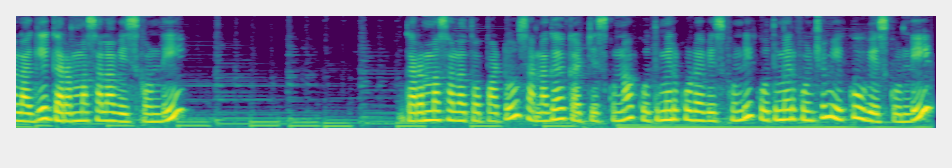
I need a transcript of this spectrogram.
అలాగే గరం మసాలా వేసుకోండి. గరం మసాలాతో పాటు సన్నగా కట్ చేసుకున్న కొత్తిమీర కూడా వేసుకోండి. కొత్తిమీర కొంచెం ఎక్కువ వేసుకోండి.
